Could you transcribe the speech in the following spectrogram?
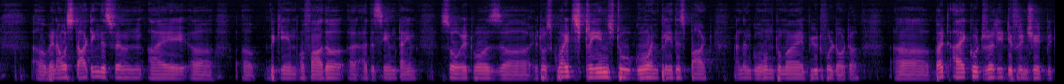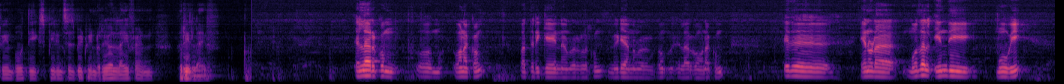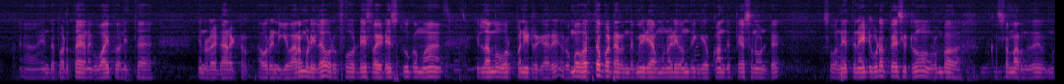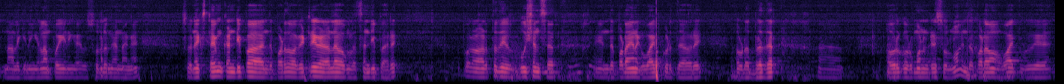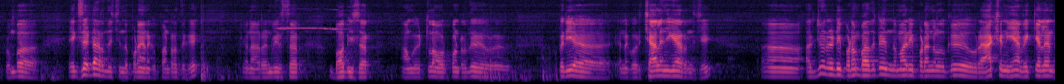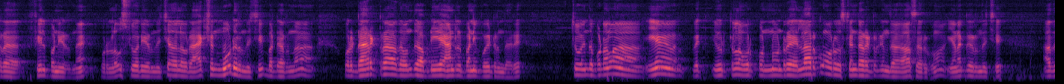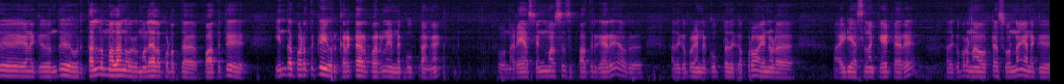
uh, when I was starting this film, I uh, uh, became a father uh, at the same time. So it was uh, it was quite strange to go and play this part and then go home to my beautiful daughter. Uh, but I could really differentiate between both the experiences between real life and real life. எல்லாருக்கும் வணக்கம். பத்திரிகை நண்பர்களுக்கும் media நண்பர்களுக்கும் எல்லாருக்கும் வணக்கம். இது என்னோட முதல் இந்தி மூவி. இந்த படத்தை எனக்கு வாய்ப்பு அளித்த என்னோட டைரக்டர் அவர் இன்றைக்கி வர முடியல. ஒரு ஃபோர் டேஸ் ஃபைவ் டேஸ் தூக்கமாக இல்லாமல் ஒர்க் பண்ணிகிட்ருக்காரு ரொம்ப வருத்தப்பட்டார் இந்த மீடியா முன்னாடி வந்து இங்கே உட்காந்து பேசணுன்ட்டு ஸோ நேற்று நைட்டு கூட பேசிட்டுருவோம் ரொம்ப கஷ்டமாக இருந்தது. நாளைக்கு நீங்கள்லாம் போய் நீங்கள் சொல்லுங்கன்னாங்க. ஸோ நெக்ஸ்ட் டைம் கண்டிப்பாக இந்த படத்தை வெற்றி விழாவில் உங்களை சந்திப்பார். அப்புறம் அடுத்தது பூஷன் சார் இந்த படம் எனக்கு வாய்ப்பு கொடுத்த அவர். அவரோட பிரதர் அவருக்கும் ரொம்ப நன்றி சொல்லணும். இந்த படம் வாய்ப்பு ரொம்ப எக்ஸைட்டாக இருந்துச்சு இந்த படம் எனக்கு பண்ணுறதுக்கு ஏன்னா ரன்வீர் சார் பாபி சார் அவங்ககிட்டலாம் ஒர்க் பண்ணுறது ஒரு பெரிய எனக்கு ஒரு சேலஞ்சிங்காக இருந்துச்சு. அர்ஜுன் ரெட்டி படம் பார்த்துட்டு இந்த மாதிரி படங்களுக்கு ஒரு ஆக்ஷன் ஏன் வைக்கலைன்ற ஃபீல் பண்ணியிருந்தேன். ஒரு லவ் ஸ்டோரி இருந்துச்சு அதில் ஒரு ஆக்ஷன் மூடு இருந்துச்சு பட் இருந்தால் ஒரு டேரக்டராக அதை வந்து அப்படியே ஹேண்டில் பண்ணி போயிட்டு இருந்தார் ஸோ இந்த படம்லாம் ஏன் வெக் இவர்கிட்டலாம் ஒர்க் பண்ணணுன்ற எல்லாருக்கும் ஒரு ஸ்டென் டேரக்டருக்கு இந்த ஆசை இருக்கும். எனக்கு இருந்துச்சு. அது எனக்கு வந்து ஒரு தள்ளுமலான்னு ஒரு மலையாள படத்தை பார்த்துட்டு இந்த படத்துக்கு இவர் கரெக்டாக இருப்பாருன்னு என்னை கூப்பிட்டாங்க. ஸோ நிறையா ஸ்டென் மாஸ்டர்ஸ் பார்த்துருக்காரு. அவர் அதுக்கப்புறம் என்னை கூப்பிட்டதுக்கப்புறம் என்னோட ஐடியாஸ்லாம் கேட்டார். அதுக்கப்புறம் நான் அவர்கிட்ட சொன்னேன் எனக்கு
